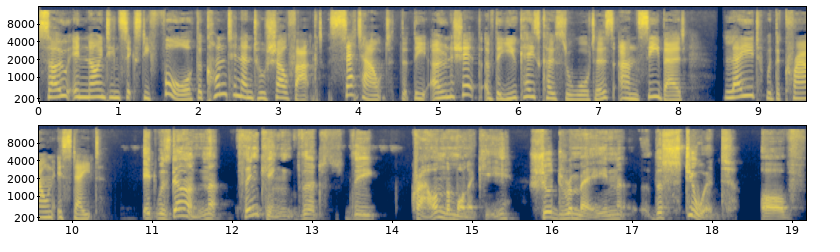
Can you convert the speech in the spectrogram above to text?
So in 1964, the Continental Shelf Act set out that the ownership of the UK's coastal waters and seabed laid with the Crown estate. It was done thinking that the Crown, the monarchy, should remain the steward of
